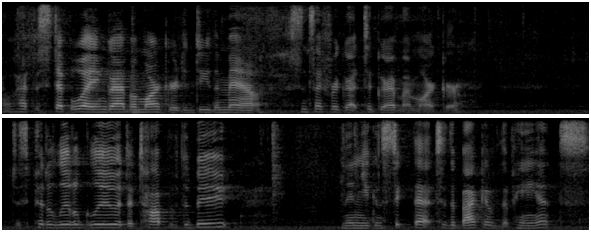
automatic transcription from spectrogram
I'll have to step away and grab a marker to do the math since I forgot to grab my marker. Just put a little glue at the top of the boot and then you can stick that to the back of the pants.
